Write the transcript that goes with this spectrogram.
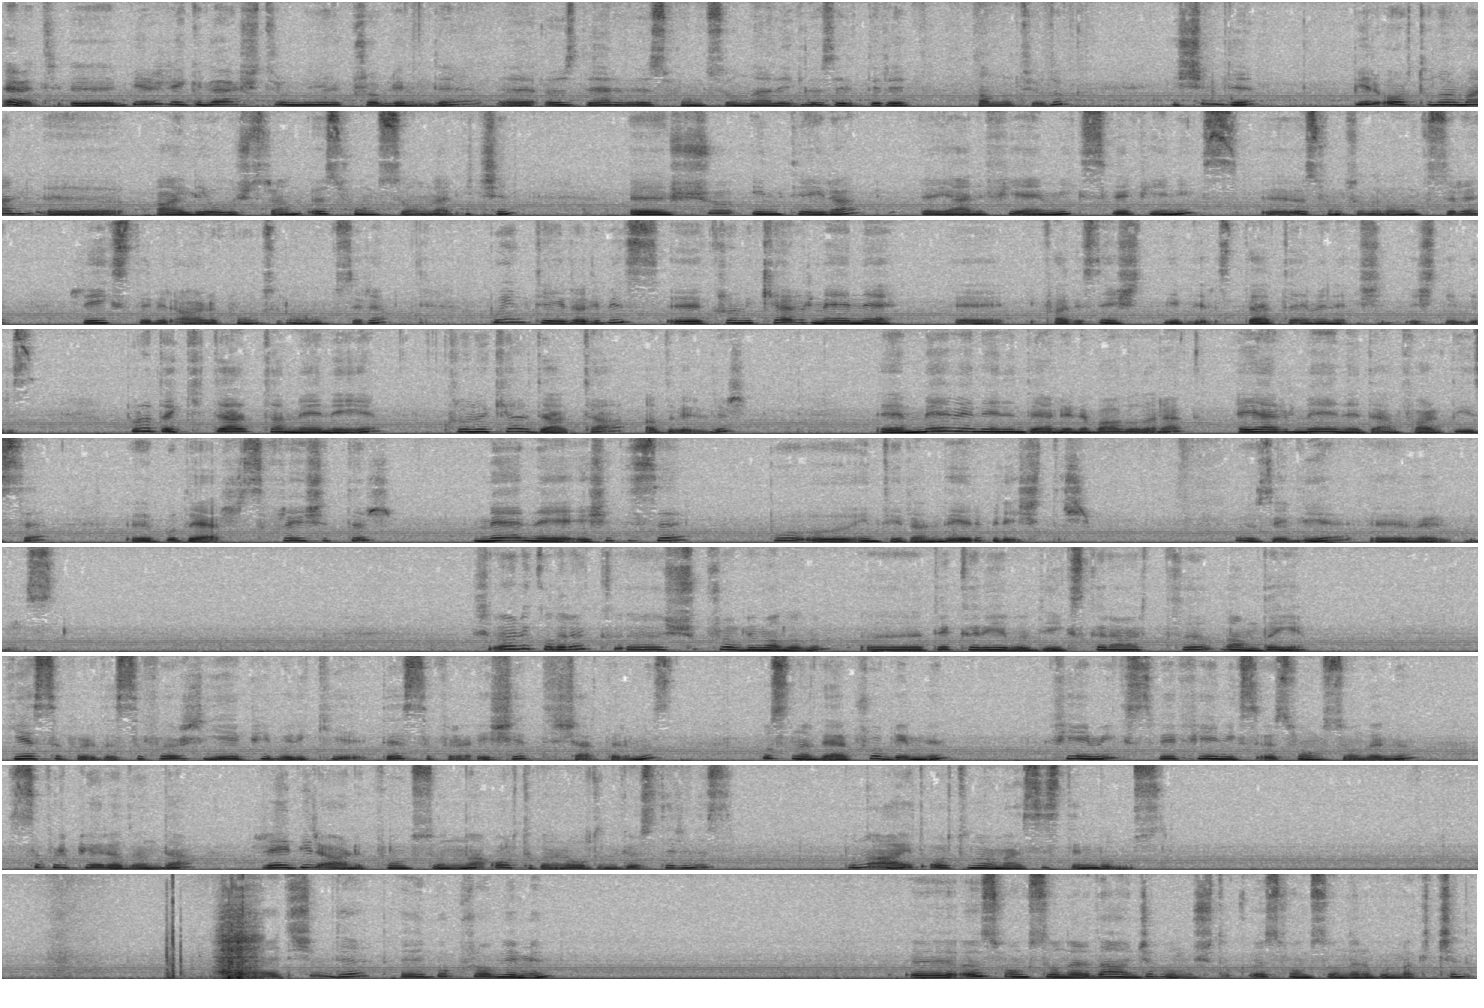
Evet, e, bir regüler Strömlinier probleminde e, öz değer ve öz fonksiyonlarla ilgili özellikleri anlatıyorduk. E, Şimdi bir ortonormal aileyi oluşturan öz fonksiyonlar için şu integral yani phi-mx ve phi-nx e, öz fonksiyonlar olmak üzere Rx de bir ağırlık fonksiyonu olmak üzere bu integrali biz kroniker mn ifadesine eşitleyebiliriz. Delta mn'e eşit, eşitleyebiliriz. Buradaki delta mn'ye kroniker delta adı verilir. E, m ve n'nin değerlerine bağlı olarak eğer m n'den farklı ise e, bu değer sıfıra eşittir. m n'ye eşit ise bu e, integralin değeri 1'e eşittir. Bu özelliği e, verebiliriz. Şimdi örnek olarak e, şu problemi alalım. E, d kareye bölü x kare artı lambda y. y sıfırda 0, y pi bölü 2 de 0'a eşit şartlarımız. Bu sınır değer probleminin phi-mx ve phi-nx öz fonksiyonlarının 0 pi aralığında R1 ağırlık fonksiyonuna ortogonal olduğunu gösteriniz. Buna ait ortonormal sistemi bulunuz. Evet şimdi e, bu problemin e, öz fonksiyonları daha önce bulmuştuk. Öz fonksiyonları bulmak için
